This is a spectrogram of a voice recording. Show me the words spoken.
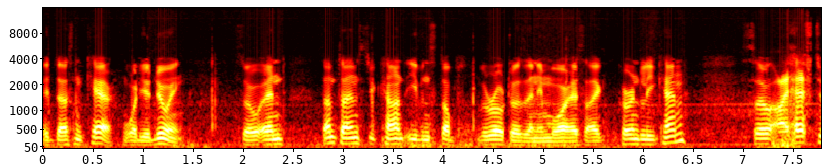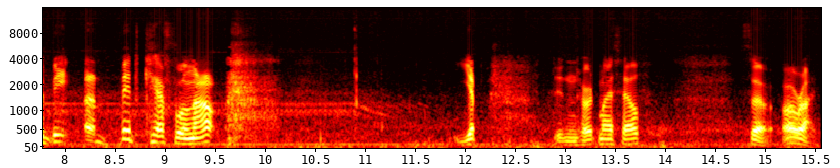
It doesn't care what you're doing. So and sometimes you can't even stop the rotors anymore as I currently can. So I have to be a bit careful now. Yep, didn't hurt myself. So, alright.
